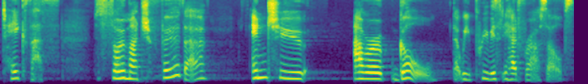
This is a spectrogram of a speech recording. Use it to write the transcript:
takes us so much further into our goal that we previously had for ourselves.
